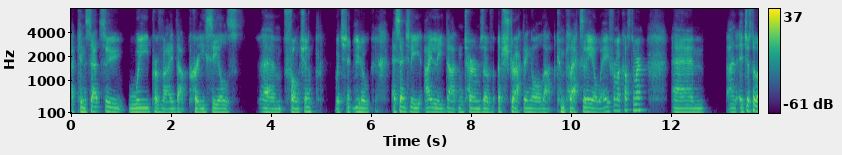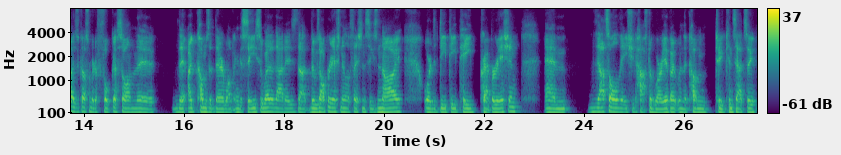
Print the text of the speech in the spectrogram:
at Kinsetsu, we provide that pre-sales um, function which you know essentially i lead that in terms of abstracting all that complexity away from a customer. Um, and it just allows the customer to focus on the the outcomes that they're wanting to see. So whether that is that those operational efficiencies now or the dpp preparation um that's all they should have to worry about when they come to Kinsetsu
